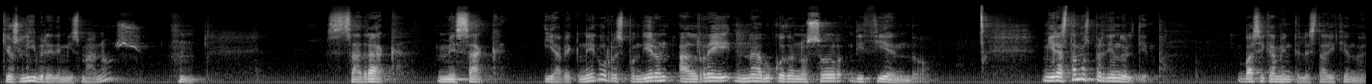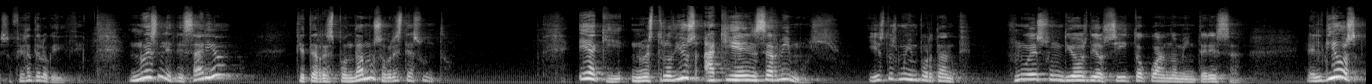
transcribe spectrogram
que os libre de mis manos? Hmm. Sadrach, Mesac y Abednego respondieron al rey Nabucodonosor diciendo: Mira, estamos perdiendo el tiempo. Básicamente le está diciendo eso. Fíjate lo que dice. No es necesario que te respondamos sobre este asunto. He aquí, nuestro Dios a quien servimos. Y esto es muy importante. No es un Dios diosito cuando me interesa. El Dios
